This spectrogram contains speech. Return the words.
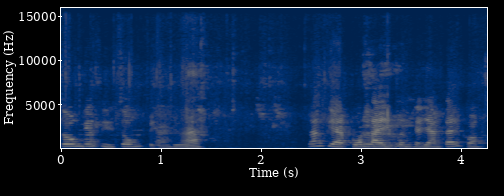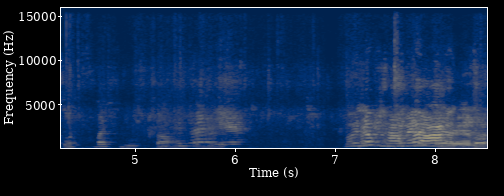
ทรงจังสิทรงเป็นอยู่ๆนะลังเทียกดไหลเพิ่นก็ยานใต้ของกดบ่ถูกต้องบ่แม่นเราขึ้นไปแล้ว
